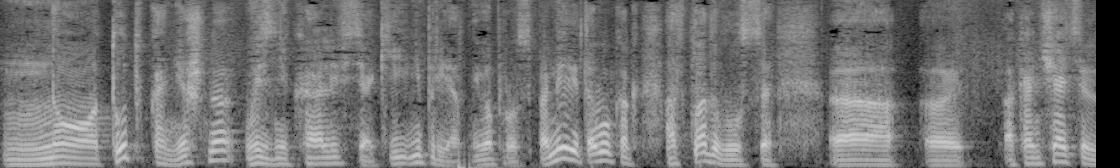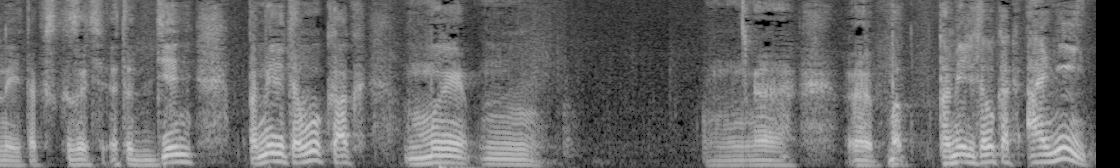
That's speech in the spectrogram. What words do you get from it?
Но тут, конечно, возникали всякие неприятные вопросы. По мере того, как откладывался э, э, окончательный, так сказать, этот день, по мере того, как мы, э, э, по мере того, как они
